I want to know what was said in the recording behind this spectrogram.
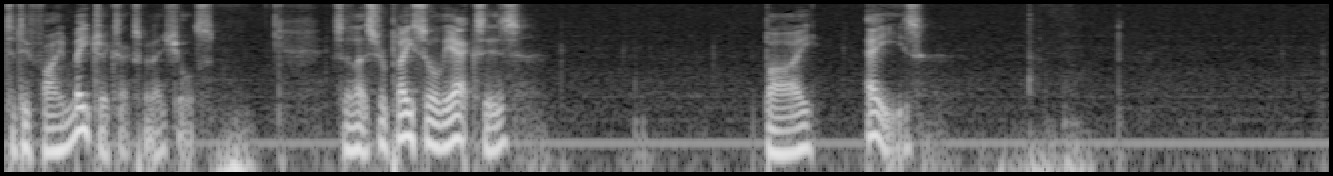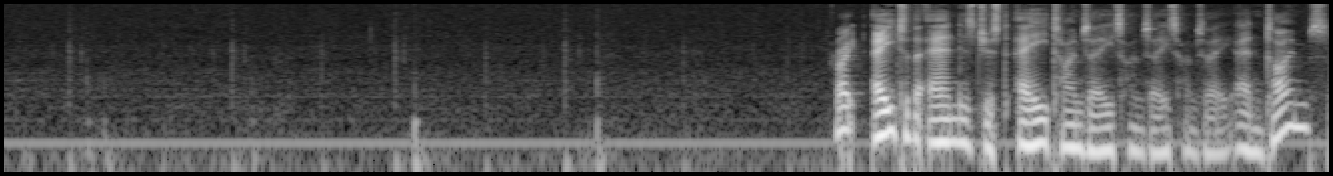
to define matrix exponentials. So let's replace all the x's by a's. Right, a to the n is just a times a times a times a, n times.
